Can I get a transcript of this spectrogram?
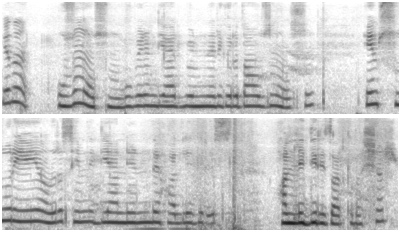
Ya da uzun olsun. Bu bölüm diğer bölümlere göre daha uzun olsun. Hem Suriye'yi alırız hem de diğerlerini de hallederiz. Hallederiz arkadaşlar.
